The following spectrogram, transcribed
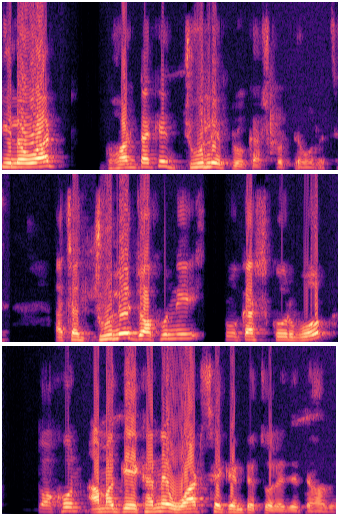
কিলোওয়াট ঘন্টাকে জুলে প্রকাশ করতে বলেছে। আচ্ছা জুলে যখনই প্রকাশ করব, তখন আমাকে এখানে ওয়াট সেকেন্ডে চলে যেতে হবে।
